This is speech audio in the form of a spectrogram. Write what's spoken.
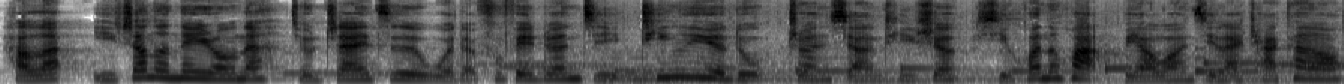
好了，以上的内容呢，就摘自我的付费专辑《听力阅读专项提升》，喜欢的话不要忘记来查看哦。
